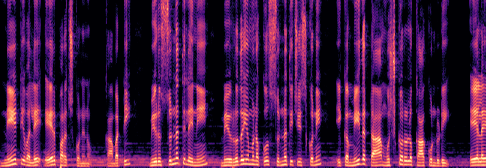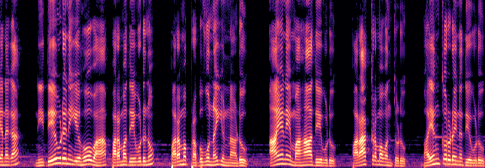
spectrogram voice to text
నేటి వలె ఏర్పరచుకొనెను. కాబట్టి మీరు సున్నతి లేని మీ హృదయమునకు సున్నతి చేసుకొని ఇక మీదట ముష్కరులు కాకుండుడి. ఏలయనగా నీ దేవుడైన యహోవా పరమదేవుడును పరమ ప్రభువునై ఉన్నాడు. ఆయనే మహాదేవుడు. పరాక్రమవంతుడు భయంకరుడైన దేవుడు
